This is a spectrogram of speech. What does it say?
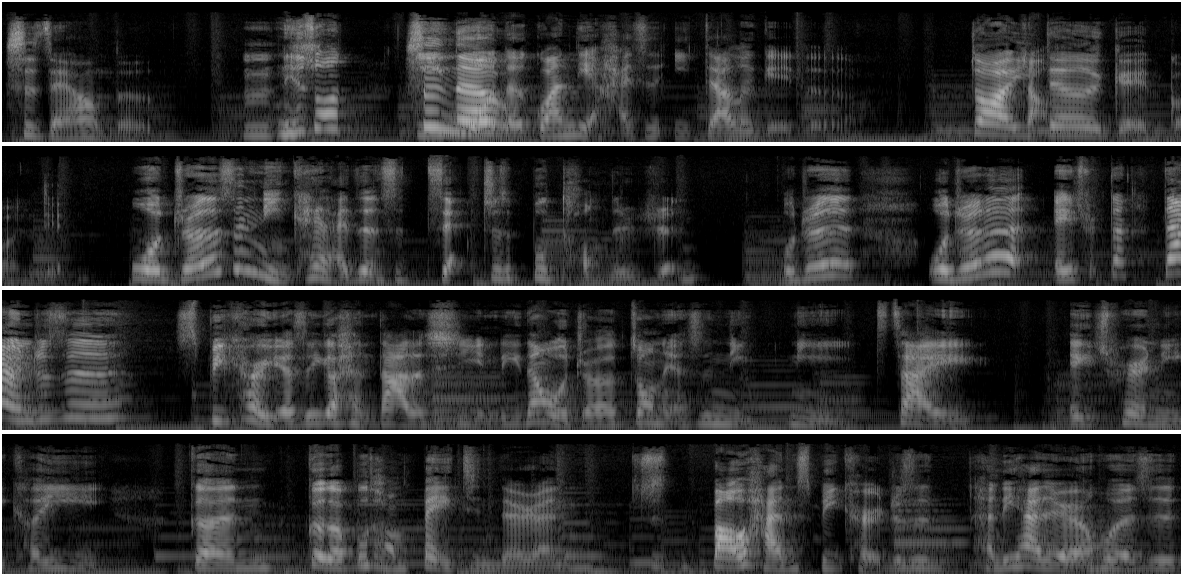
是怎样的？嗯，你是说是我的观点，还是以 delegate 的？对啊，以 delegate 的观点。我觉得是你可以来认识这样就是不同的人。我觉得，我觉得 H，但当然就是 speaker 也是一个很大的吸引力。但我觉得重点是你你在 H Pair 你可以。跟各个不同背景的人，就是包含 speaker，就是很厉害的人，或者是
